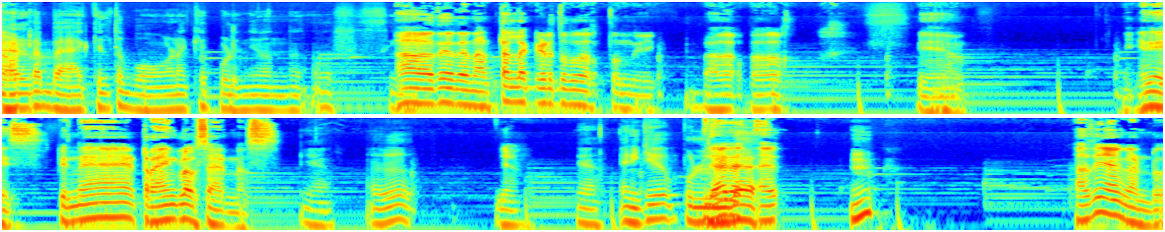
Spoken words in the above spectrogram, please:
അയാളുടെ ബാക്കിലത്തെ ബോണൊക്കെ പൊളിഞ്ഞു വന്ന്. ആ അതെ അതെ. നട്ടെല്ലൊക്കെ എടുത്ത് പവർ പിന്നെ ട്രയാങ്കിൾ ഓഫ് സാഡ്നസ്. അത്. എനിക്ക് പുള്ളിയുടെ? അത് ഞാൻ കണ്ടു.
